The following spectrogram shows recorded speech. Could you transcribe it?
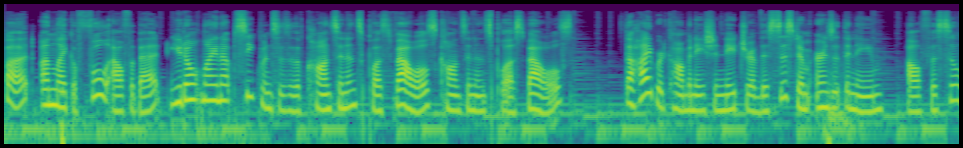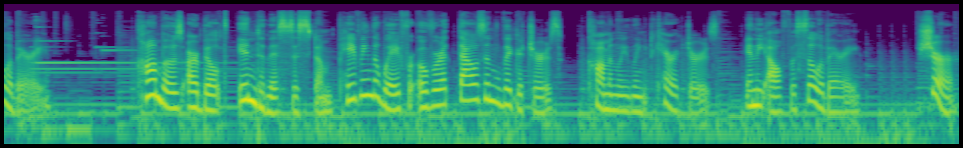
but unlike a full alphabet, you don't line up sequences of consonants plus vowels, consonants plus vowels. The hybrid combination nature of this system earns it the name alpha syllabary. Combos are built into this system, paving the way for over a thousand ligatures, commonly linked characters, in the alpha syllabary. Sure,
